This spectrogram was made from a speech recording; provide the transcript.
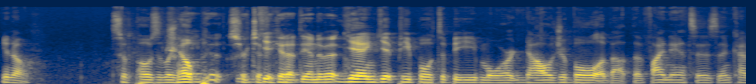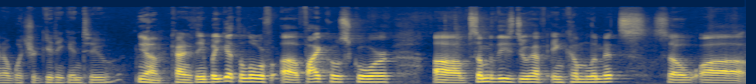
you know supposedly help Get a certificate at the end of it. yeah and get people to be more knowledgeable about the finances and kind of what you're getting into Yeah. kind of thing. But you get the lower uh, FICO score. Um, some of these do have income limits, so uh,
